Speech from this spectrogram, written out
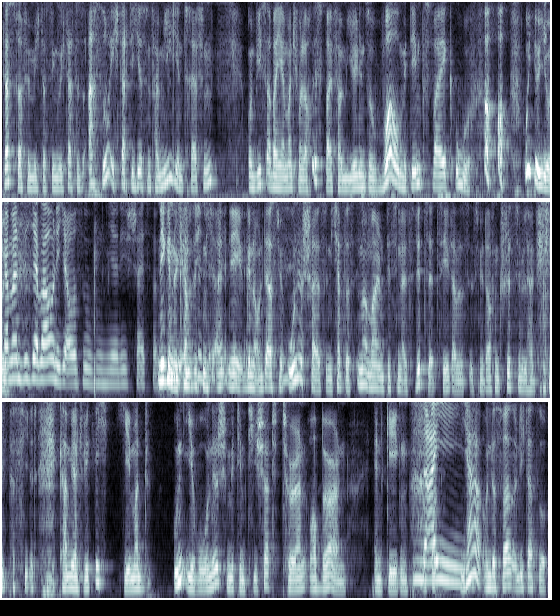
das war für mich das Ding, wo ich dachte, so, ach so, ich dachte, hier ist ein Familientreffen. Und wie es aber ja manchmal auch ist bei Familien, so, wow, mit dem Zweig, uh, huiuiui. Die kann man sich aber auch nicht aussuchen, hier, die scheiß Familie. Nee, genau, kann man sich nicht, nee, genau. Und da ist mir ohne Scheiß, und ich habe das immer mal ein bisschen als Witz erzählt, aber das ist mir da auf dem Festival halt wirklich passiert, kam mir halt wirklich jemand unironisch mit dem T-Shirt Turn or Burn entgegen. Nein. Und, ja, und das war, und ich dachte so,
